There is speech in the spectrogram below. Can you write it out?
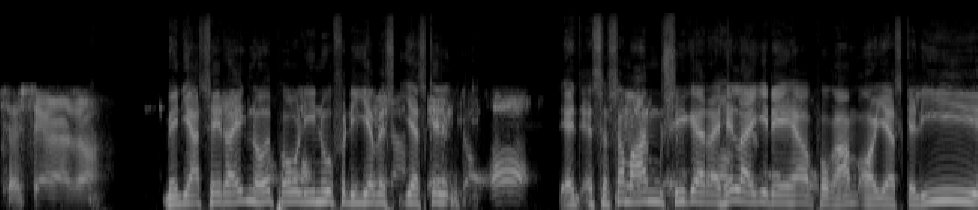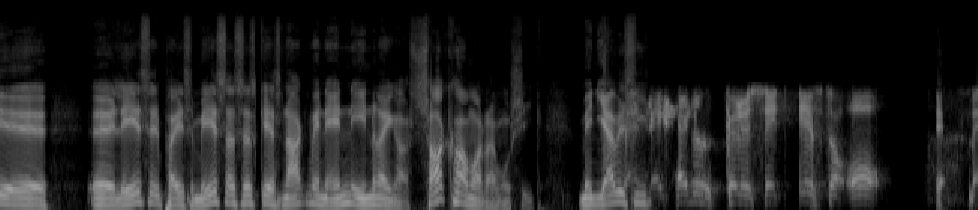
Så sætter jeg så... men jeg sætter ikke noget på lige nu, fordi jeg, vil, jeg skal... Altså, så meget musik er der heller ikke i det her program, og jeg skal lige øh, øh, læse et par sms'er, og så skal jeg snakke med en anden indringer. Så kommer der musik. Men jeg vil sige, kan du, kan du sætte efter år Ja. med,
